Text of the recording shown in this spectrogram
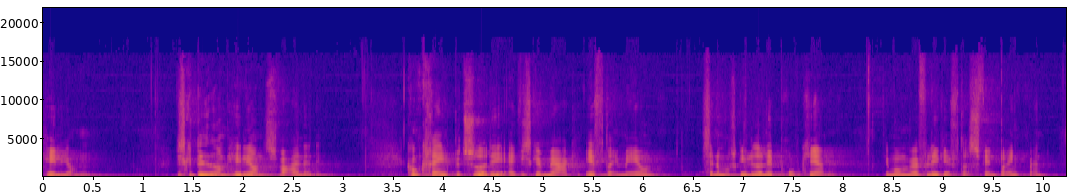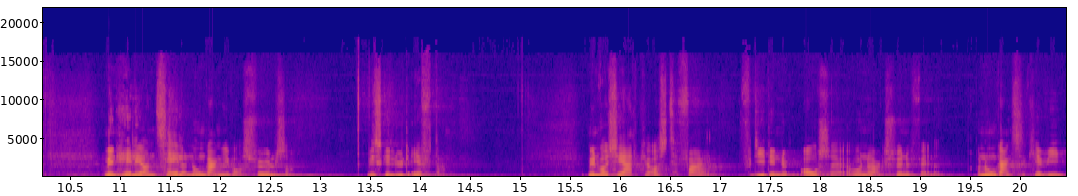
Helligånden. Vi skal bede om Helligåndens vejledning. Konkret betyder det, at vi skal mærke efter i maven, selvom det måske lyder lidt provokerende. Det må man i hvert fald ikke efter Svend Brinkmann. Men Helligånden taler nogle gange i vores følelser. Vi skal lytte efter. Men vores hjerte kan også tage fejl, fordi det også er underlagt syndefaldet. Og nogle gange så kan vi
